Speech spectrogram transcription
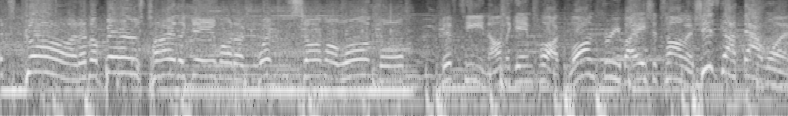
It's gone, and the Bears tie the game on a quick Selma long ball. 15 on the game clock. Long three by Aisha Thomas. She's got that one.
